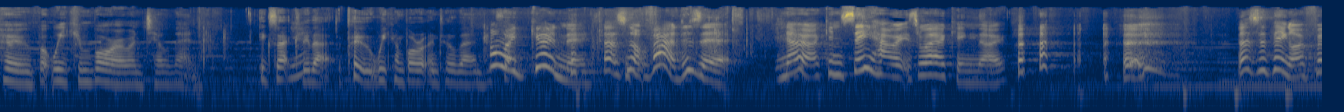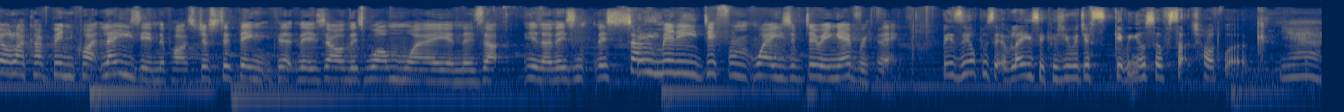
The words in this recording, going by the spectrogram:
poo, but we can borrow until then. Exactly Yeah. that. Poo, we can borrow until then. Oh So- my goodness, that's not bad, is it? No, I can see how it's working though. That's the thing. I feel like I've been quite lazy in the past, just to think that there's oh, there's one way and there's that. You know, there's there's so many different ways of doing everything. But it's the opposite of lazy because you were just giving yourself such hard work. Yeah,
